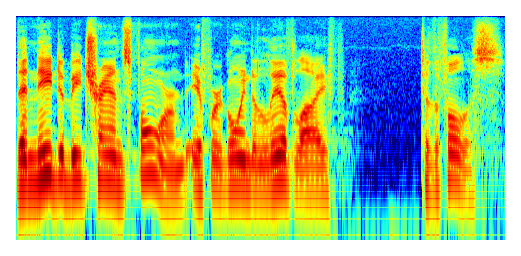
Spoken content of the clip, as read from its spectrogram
that need to be transformed if we're going to live life to the fullest.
